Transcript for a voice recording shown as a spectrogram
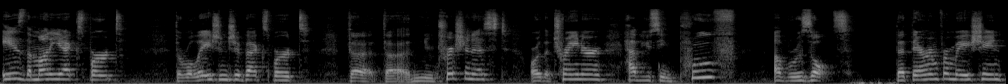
Is the money expert, the relationship expert, the, the nutritionist, or the trainer, have you seen proof of results that their information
